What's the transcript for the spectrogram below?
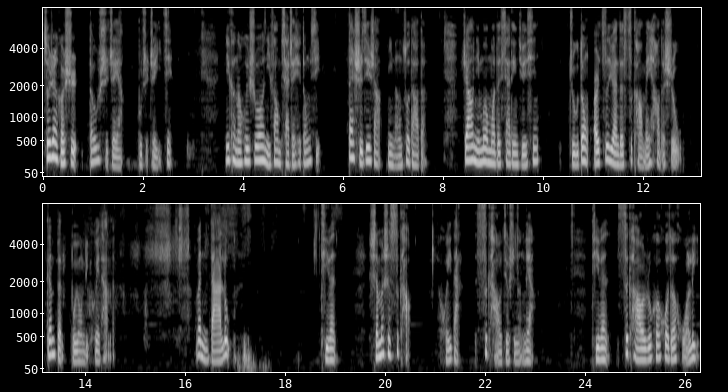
做任何事都是这样，不止这一件。你可能会说你放不下这些东西，但实际上你能做到的。只要你默默的下定决心，主动而自愿的思考美好的事物，根本不用理会他们。问答录提问：什么是思考？回答：思考就是能量。提问：思考如何获得活力？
